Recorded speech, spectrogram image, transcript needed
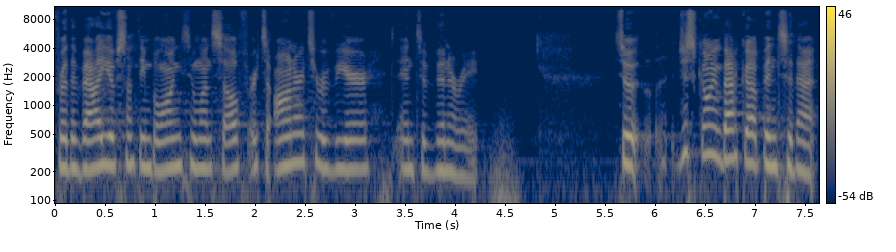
for the value of something belonging to oneself, or to honor, to revere, and to venerate. So, just going back up into that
